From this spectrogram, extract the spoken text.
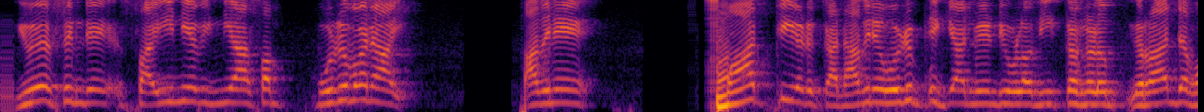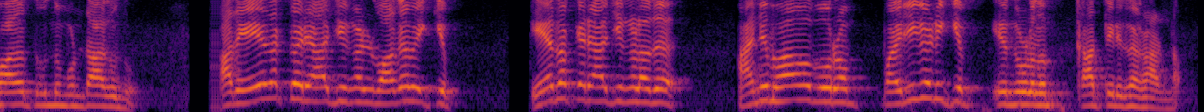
യു എസിന്റെ സൈന്യ വിന്യാസം മുഴുവനായി അതിനെ മാറ്റിയെടുക്കാൻ അതിനെ ഒഴിപ്പിക്കാൻ വേണ്ടിയുള്ള നീക്കങ്ങളും ഇറാന്റെ ഭാഗത്തു നിന്നും ഉണ്ടാകുന്നു അതേതൊക്കെ രാജ്യങ്ങൾ വകവയ്ക്കും ഏതൊക്കെ രാജ്യങ്ങളത് അനുഭാവപൂർവം പരിഗണിക്കും എന്നുള്ളതും കാത്തിരുന്ന് കാണണം.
